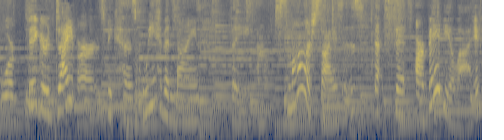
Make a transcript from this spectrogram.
for bigger diapers because we have been buying the um, smaller sizes that fit our baby alive.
